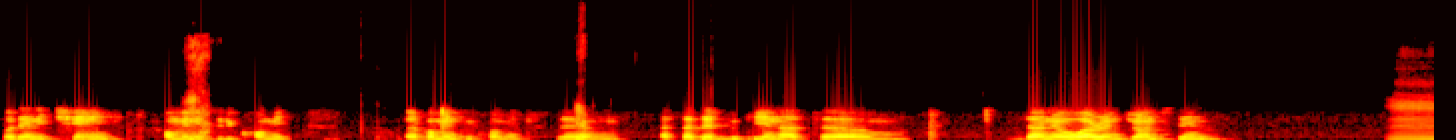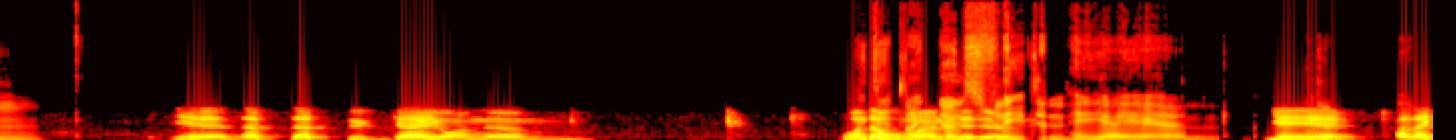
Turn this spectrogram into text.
But then it changed coming Yeah. into the comics. Uh, coming into comics, um, Yep. I started looking at um, Daniel Warren Johnson. Mm. Yeah, that that's the guy on um, Wonder Did, Woman. like Fleet, didn't he? Yeah, yeah. yeah. Yeah, yeah. Okay. I like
